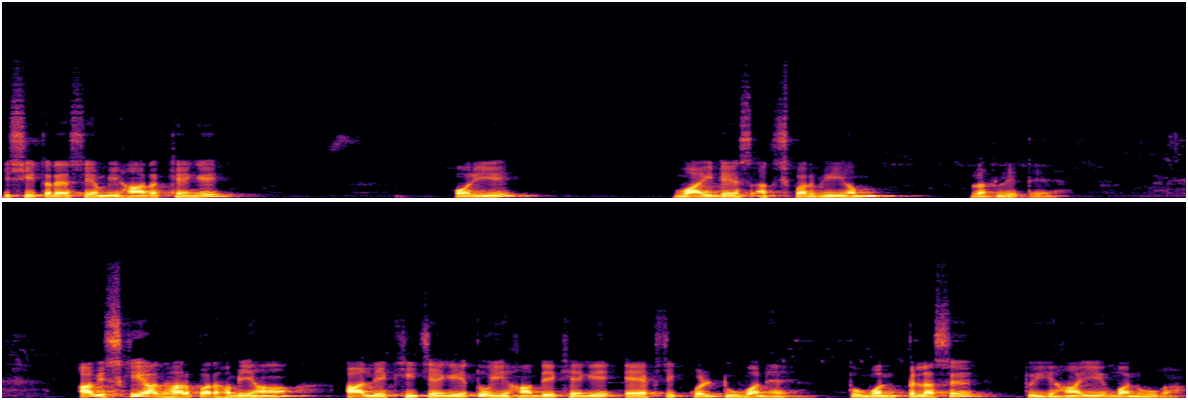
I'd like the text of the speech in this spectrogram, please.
इसी तरह से हम यहाँ रखेंगे। और ये वाई डैश अक्ष पर भी हम रख लेते हैं। अब इसके आधार पर हम यहाँ आलेख खींचेंगे तो यहाँ देखेंगे x इक्वल टू वन है। तो वन प्लस है तो यहाँ ये वन होगा।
